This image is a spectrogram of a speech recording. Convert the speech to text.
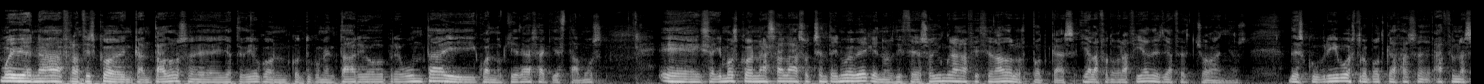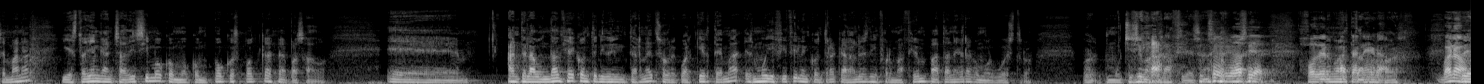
Muy bien, nada, Francisco, encantados, eh, ya te digo, con, con tu comentario, pregunta y cuando quieras, aquí estamos. Eh, seguimos con Asalas89 que nos dice, soy un gran aficionado a los podcasts y a la fotografía desde hace ocho años. Descubrí vuestro podcast hace, hace una semana y estoy enganchadísimo como con pocos podcasts me ha pasado. Eh, ante la abundancia de contenido en Internet sobre cualquier tema, es muy difícil encontrar canales de información pata negra como el vuestro. Pues muchísimas gracias. ¿eh? Muchas gracias. Joder, pata negra. Bueno, Sí.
